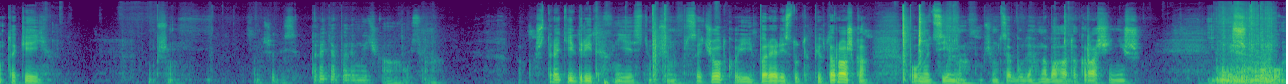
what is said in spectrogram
отакий. В общем, там ще десь третя перемичка, ага, ось вона. Також третій дріт є. В общем, все чітко і переріз тут півторашка повноцінна. В общем, це буде набагато краще, ніж, ніж було.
